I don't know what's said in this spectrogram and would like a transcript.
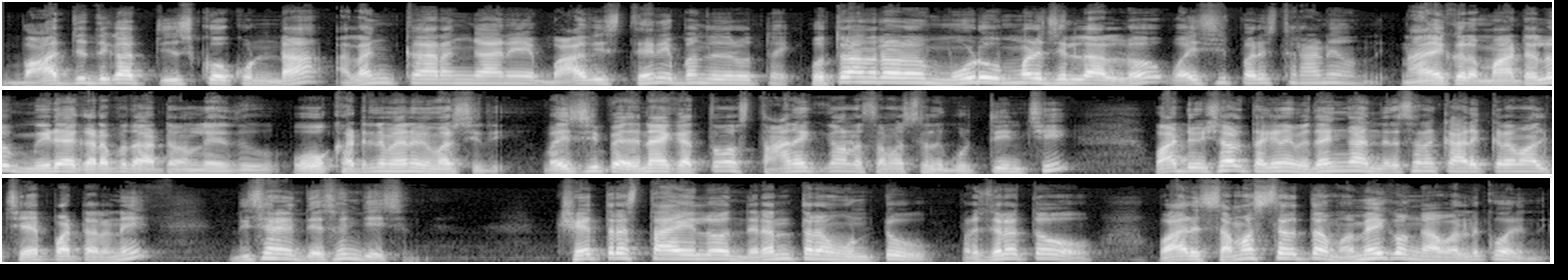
బాధ్యతగా తీసుకోకుండా అలంకారంగానే భావిస్తేనే ఇబ్బందులు జరుగుతాయి. ఉత్తరాంధ్రలో మూడు ఉమ్మడి జిల్లాల్లో వైసీపీ పరిస్థితి ఉంది. నాయకుల మాటలు మీడియా గడప దాటం లేదు. ఓ కఠినమైన విమర్శ ఇది. వైసీపీ అధినాయకత్వం స్థానికంగా ఉన్న సమస్యలను గుర్తించి వాటి విషయాలు తగిన విధంగా నిరసన కార్యక్రమాలు చేపట్టాలని దిశానిర్దేశం చేసింది. క్షేత్రస్థాయిలో నిరంతరం ఉంటూ ప్రజలతో వారి సమస్యలతో మమేకం కావాలని కోరింది.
